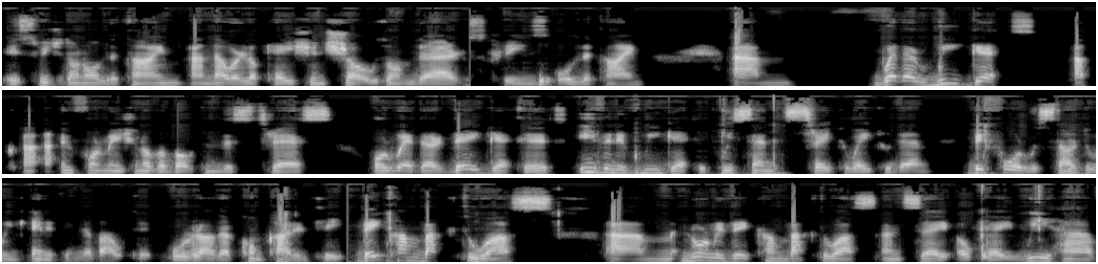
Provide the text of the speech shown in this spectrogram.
is switched on all the time and our location shows on their screens all the time. Um, whether we get information of a boat in distress or whether they get it, even if we get it, we send it straight away to them before we start doing anything about it, or rather concurrently. They come back to us, um, normally they come back to us and say, okay, we have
